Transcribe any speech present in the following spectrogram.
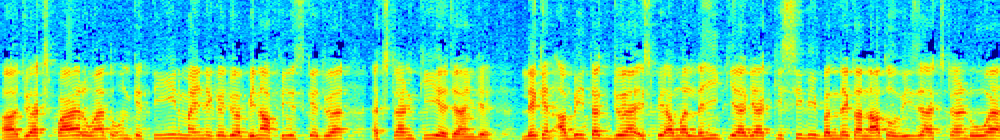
جو ایکسپائر ہوئے ہیں تو ان کے تین مہینے کے جو ہے بنا فیس کے جو ہے ایکسٹینڈ کیے جائیں گے۔ لیکن ابھی تک جو ہے اس پہ عمل نہیں کیا گیا، کسی بھی بندے کا نہ تو ویزا ایکسٹینڈ ہوا ہے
